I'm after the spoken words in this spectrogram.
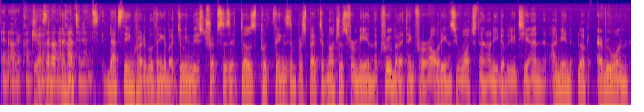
in other countries yeah. and other and continents. That's the incredible thing about doing these trips is it does put things in perspective, not just for me and the crew, but I think for our audience who watch then on EWTN. I mean, look, everyone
